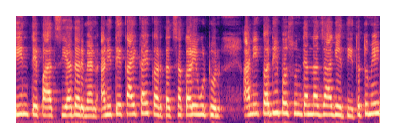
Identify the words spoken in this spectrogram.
तीन ते पाच या दरम्यान आणि ते काय काय करतात सकाळी उठून आणि कधीपासून त्यांना जाग येते. तर तुम्ही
